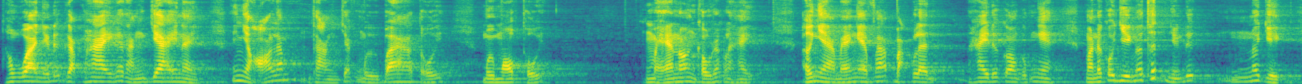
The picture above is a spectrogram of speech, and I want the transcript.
Hôm qua những đứa gặp hai cái thằng trai này. Nó nhỏ lắm, thằng chắc 13 tuổi 11 tuổi. Mẹ nói một câu rất là hay. Ở nhà mẹ nghe pháp bật lên, hai đứa con cũng nghe. Mà nó có duyên, nó thích những đứa nói chuyện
